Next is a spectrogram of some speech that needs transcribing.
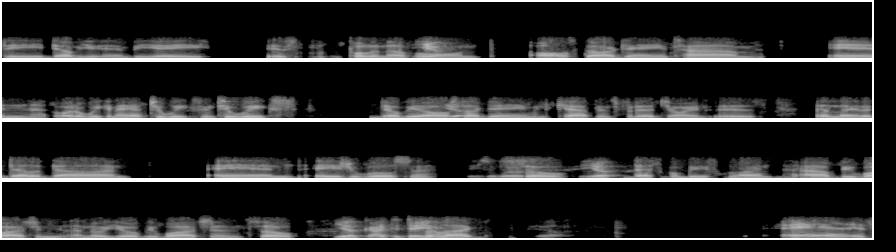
the WNBA is pulling up yeah. on All Star game time in or the week and a half, two weeks. In two weeks, there'll be an All Star yep. game, and the captains for that joint is Elena Delle Donne and A'ja Wilson. So yep. that's gonna be fun. I'll be watching. I know you'll be watching. So yep, got the day off. Like, yeah. And it's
